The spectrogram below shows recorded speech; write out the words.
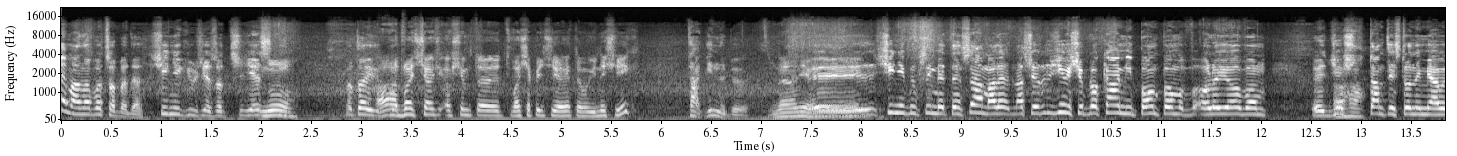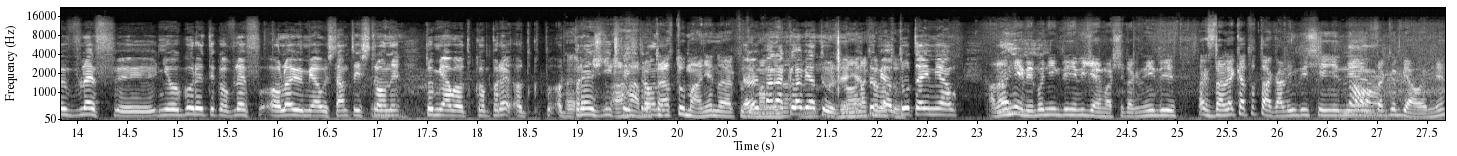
nie ma, no bo co będę? Silnik już jest od 30. No. No to i, A 28, to 25 to inny silnik? tak, inny był. No nie Yy, wiem. silnik był w sumie ten sam, ale nasze różniły się blokami, pompą olejową. Yy, Gdzieś Aha. z tamtej strony miały wlew, yy, nie u góry, tylko wlew oleju miały z tamtej strony. Tu miały od, kompre, od, odprężnik z tej Aha, bo strony. teraz tu ma, nie? No jak tutaj Ale ma mamy. na klawiaturze, no, nie? na Tu miał, klawiaturze. tutaj miał. Ale No nie wiem, bo nigdy nie widziałem właśnie tak. Nigdy, tak z daleka to tak, ale nigdy się nie, nie No. zagłębiałem, nie?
